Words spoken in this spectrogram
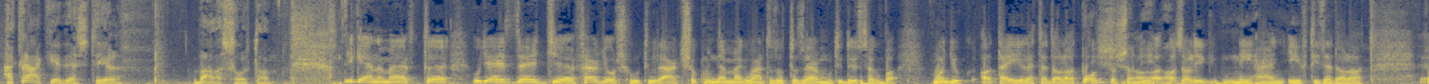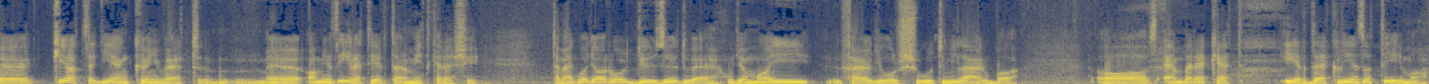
Hát rákérdeztél, válaszoltam. Igen, mert ugye ez egy felgyorsult világ, sok minden megváltozott az elmúlt időszakban, mondjuk a te életed alatt Pontosan is, az alig néhány évtized alatt. Kiadsz egy ilyen könyvet, ami az életértelmét keresi. Te meg vagy arról győződve, hogy a mai felgyorsult világba az embereket érdekli ez a téma?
